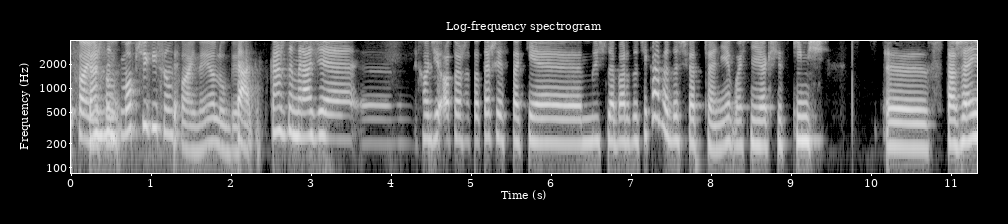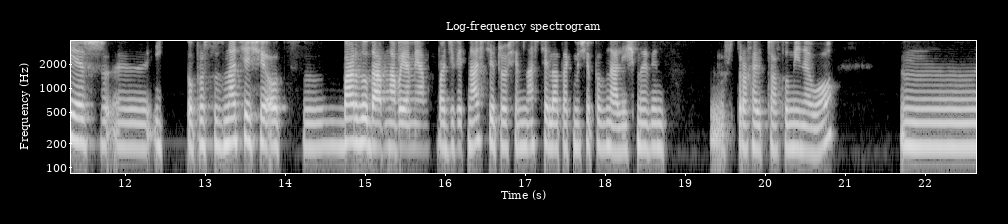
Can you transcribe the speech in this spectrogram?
i fajne, każdym, są, mopsiki są fajne, ja lubię. Tak, w każdym razie y, chodzi o to, że to też jest takie, myślę, bardzo ciekawe doświadczenie, właśnie jak się z kimś y, starzejesz y, i po prostu znacie się od bardzo dawna, bo ja miałam chyba 19 czy 18 lat, jak my się poznaliśmy, więc już trochę czasu minęło. Mm,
